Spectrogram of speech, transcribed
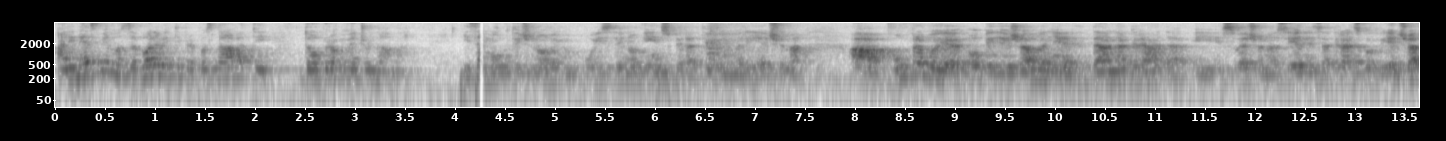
ali ne smijemo zaboraviti prepoznavati dobro među nama. I za- Muktić novim uistinu inspirativnim riječima. A upravo je obilježavanje Dana grada i svečana sjednica Gradskog vijeća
